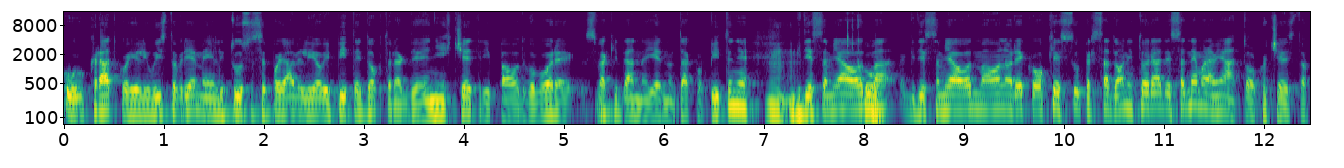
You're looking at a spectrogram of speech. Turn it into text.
u kratko ili u isto vrijeme ili tu su se pojavili ovi pitaj doktora gdje je njih četiri pa odgovore svaki dan na jedno takvo pitanje mhm. gdje sam ja odmah gdje sam ja odmah ono rekao ok super sad oni to rade sad ne moram ja toliko često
